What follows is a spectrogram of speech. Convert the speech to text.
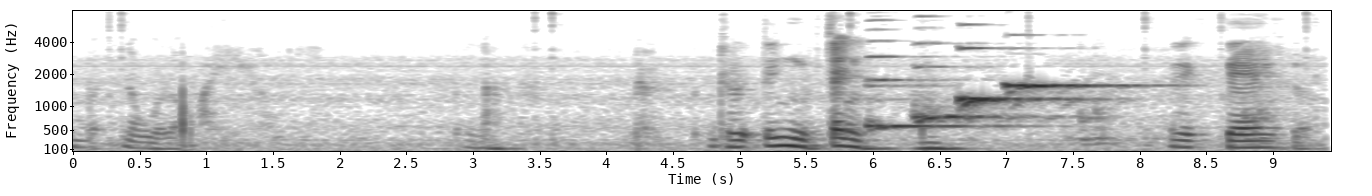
อืมลงหัวเราะไปหลับถือติ้งเจ้งเด็กแจ๊ก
